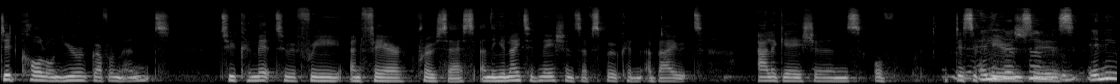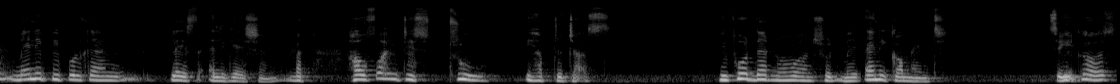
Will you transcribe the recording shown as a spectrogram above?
did call on your government to commit to a free and fair process, and the United Nations have spoken about allegations of disappearances. any many people can place allegation, but how far it is true, you have to judge. Before that, no one should make any comment. So because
